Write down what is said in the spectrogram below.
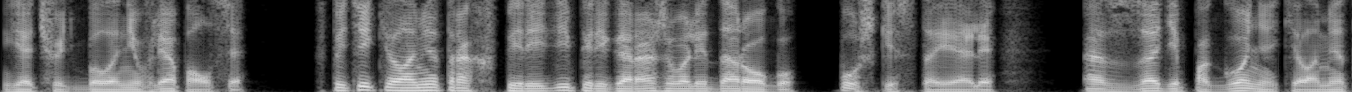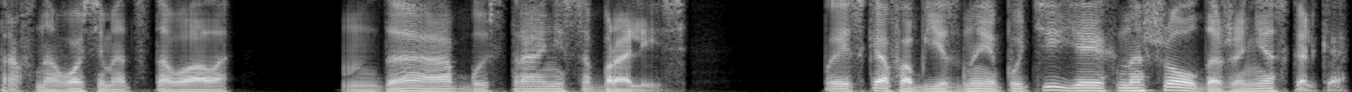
Я чуть было не вляпался. В пяти километрах впереди перегораживали дорогу, пушки стояли, а сзади погоня километров на восемь отставала. Да, быстро они собрались. Поискав объездные пути, я их нашел даже несколько.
